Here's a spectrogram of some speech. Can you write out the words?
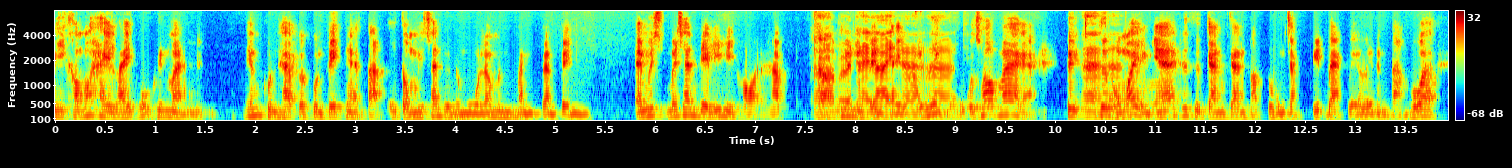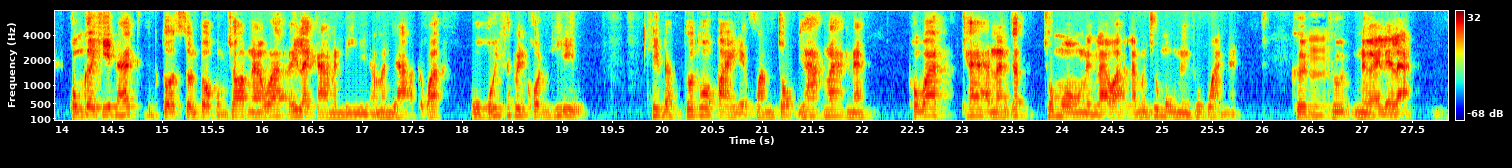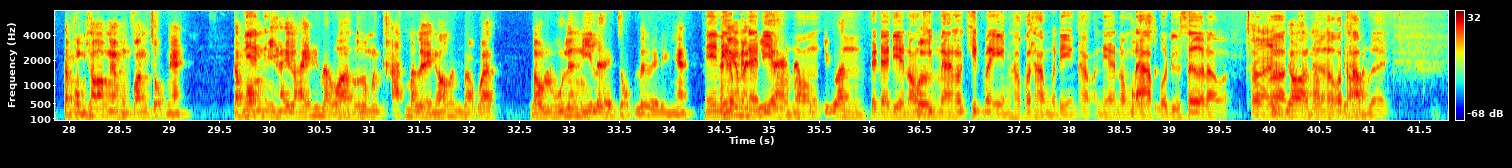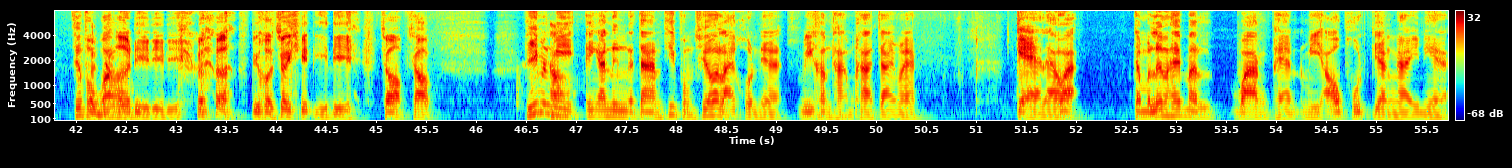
มีคำว่าไฮไลท์โผล่ขึ้นมาเนี่ยคุณแท็บกับคุณปิ๊กเนี่ยตัดไอ้ตรงมิชชั่นทูนมูลแล้วมันมันมันเป็นไอ้มิชชั่นเดลี่รีพอร์ตครับอ่ามันเป็นไฮไลท์ที่อ่าเฮ้ยอ่าโอ้โหชอบมากอะคืออาคือผมว่าอย่างเงี้ยก็คือการการปรับปรุงจากฟีดแบ็กหรืออะไรต่างๆ เพราะว่าผมเคยคิดนะตัวส่วนตัวผมชอบนะว่าเอ้ยรายการมันดีนะมันยาวแต่ว่าโอ้ยถ้าเป็นคนที่ที่แบบทั่ว ๆ ไปเนี่ยฟังจบยากมากนะ เพราะว่าแค่อันนั้นก็ชั่วโมงหนึ่งแล้วอะแล้วมันชั่วโมงหนึ่งทุกวันเนี่ยคืออมคือเหนื่อยเลยแหละ แต่ผมชอบไงผมฟังจบไง แต่พอเนี่ยมันมีไฮไลท์นี่แบบว่าอืมเออมันคัดมาเลยเนาะมันแบบว่าเรารู้เรื่องนี้เลยจบเลยอะไรเงี้ยนี่นี่ก็เป็นไอเดียของน้องผมคิดว่าอืมเป็นไอเดียน้องเออทีมงานเขาคิดมาเองเขาก็ทำกันเองครับ อันเนี้ยน้องดาร์ฟโปรดิวเซอร์เราอะใช่เขาก็สุดยอดเสนอครับเขาก็สุดยอดทำเลย ซึ่งผมว่าสุดยอดเออดีดีดีมีคนช่วยคิดอีดีชอบชอบทีนี้มันครับมีอีกอันหนึ่งอาจารย์ที่ผมเชื่อว่าหลายคนเนี่ย มีคำถามคาใจมาก แก่แล้วอะจะมาเริ่มให้มาวางแผนมีเอาพุตยังไงเนี่ย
